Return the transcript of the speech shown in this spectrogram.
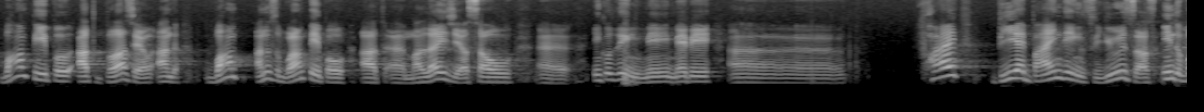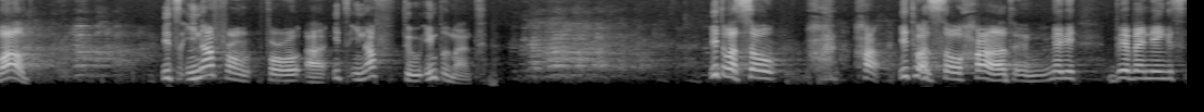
one people at Brazil and one, another one people at uh, Malaysia. So uh, including me, maybe uh, five vi bindings users in the world it's enough for, for uh, it's enough to implement. it was so hard, it was so hard. Maybe vi bindings.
